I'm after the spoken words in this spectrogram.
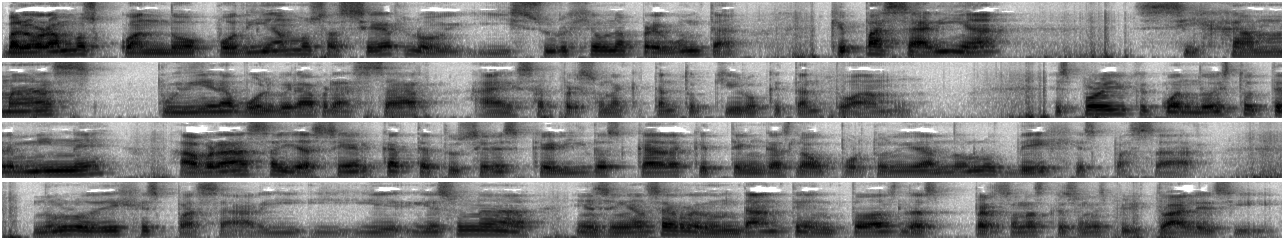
valoramos cuando podíamos hacerlo y surge una pregunta, ¿qué pasaría si jamás pudiera volver a abrazar a esa persona que tanto quiero, que tanto amo? Es por ello que cuando esto termine, Abraza y acércate a tus seres queridos cada que tengas la oportunidad. No lo dejes pasar. No lo dejes pasar. Y, es una enseñanza redundante en todas las personas que son espirituales y,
